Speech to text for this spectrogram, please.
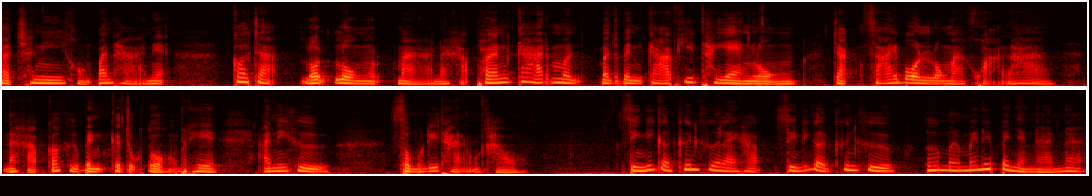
ดัชนีของปัญหาเนี่ยก็จะลดลงมานะครับ เพราะฉะนั้นกราฟมันมันจะเป็นกราฟที่ทะแยงลงจากซ้ายบนลงมาขวาล่างนะครับ ก็คือเป็นกระจุกตัวของประเทศ อันนี้คือสมมติฐานของเขา สิ่งที่เกิดขึ้นคืออะไรครับ สิ่งที่เกิดขึ้นคือ เออ มันไม่ได้เป็นอย่างนั้นน่ะ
